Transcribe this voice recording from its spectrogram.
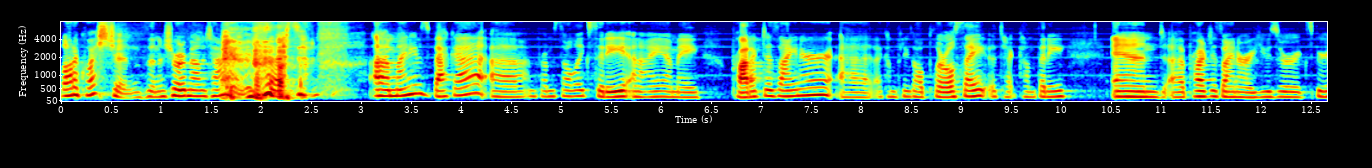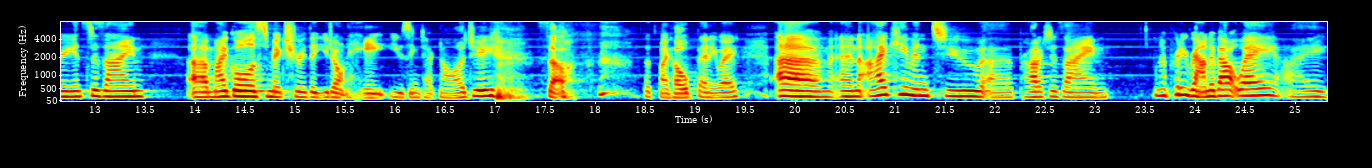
lot of questions in a short amount of time. uh, my name is Becca. Uh, I'm from Salt Lake City, and I am a product designer at a company called Pluralsight, a tech company, and a product designer, a user experience design. Uh, my goal is to make sure that you don't hate using technology. so that's my hope, anyway. Um, and I came into uh, product design in a pretty roundabout way. I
